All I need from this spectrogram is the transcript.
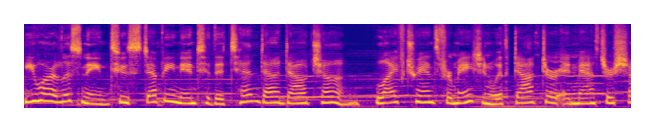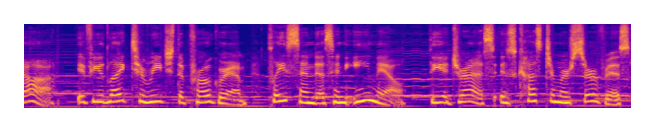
You are listening to Stepping into the Ten Da Tao Chang Life Transformation with Dr. and Master Sha. If you'd like to reach the program, please send us an email. The address is customer service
